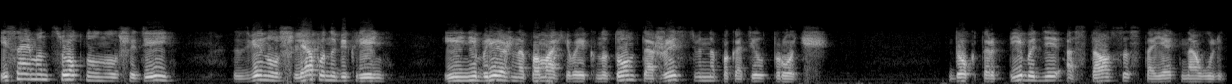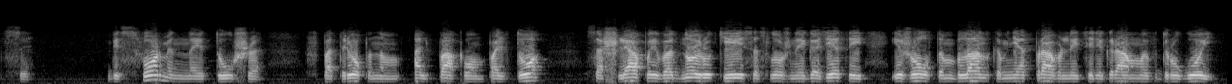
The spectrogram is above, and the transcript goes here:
И Саймон цокнул на лошадей, сдвинул шляпу на бекрень и, небрежно помахивая кнутом, торжественно покатил прочь. Доктор Пибоди остался стоять на улице. Бесформенная туша в потрепанном альпаковом пальто, со шляпой в одной руке и со сложной газетой и желтым бланком неотправленной телеграммы в другой —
